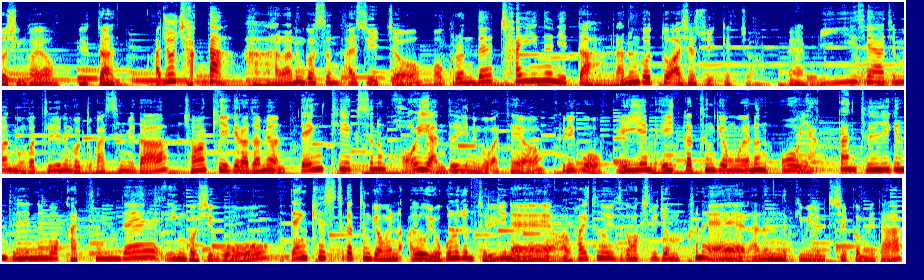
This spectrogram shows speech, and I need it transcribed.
어떠신가요? 일단 아주 작다라는 것은 알 수 있죠. 어, 그런데 차이는 있다라는 것도 아실 수 있겠죠. 예, 미세하지만 뭔가 들리는 것도 같습니다. 정확히 얘기를 하자면 땡TX는 거의 안 들리는 것 같아요. 그리고 AM8 같은 경우에는 어, 약간 들리긴 들리는 것 같은데 인 것이고 땡캐스트 같은 경우에는 아유 요거는 좀 들리네. 아, 화이트 노이즈가 확실히 좀 크네 라는 느낌이 좀 드실 겁니다.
